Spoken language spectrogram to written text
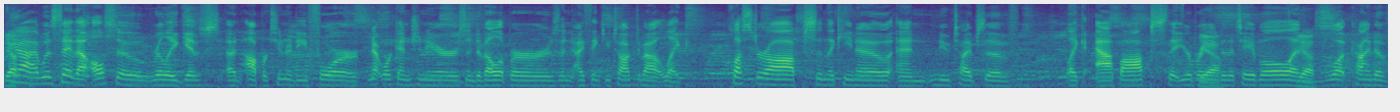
Yep. Yeah, I would say that also really gives an opportunity for network engineers and developers, and I think you talked about like cluster ops in the keynote and new types of like app ops that you're bringing yeah. to the table and yes. what kind of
